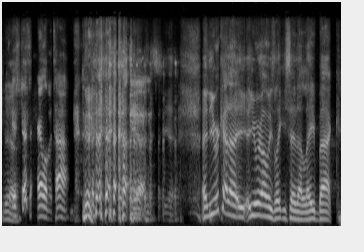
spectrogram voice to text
Yeah. it's just a hell of a time. Yeah. yeah. And you were kind of, you were always, like you said, that laid back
